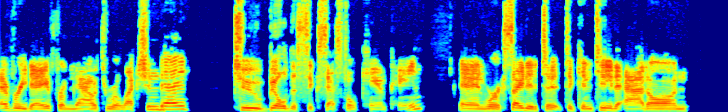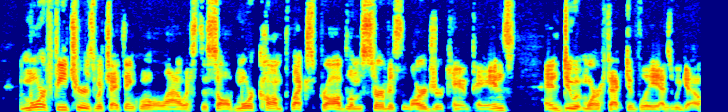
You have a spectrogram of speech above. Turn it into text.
every day from now through election day to build a successful campaign. And we're excited to, to continue to add on more features, which I think will allow us to solve more complex problems, service larger campaigns, and do it more effectively as we go.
